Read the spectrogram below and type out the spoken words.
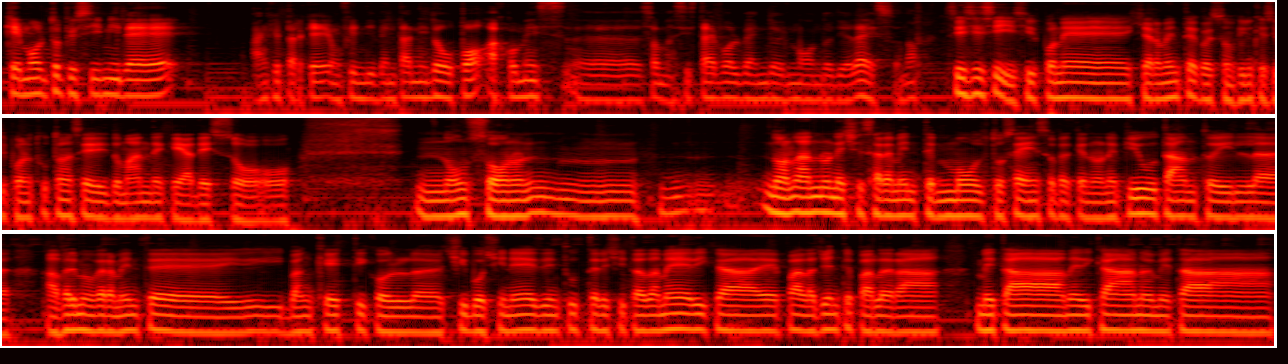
che è molto più simile anche perché è un film di vent'anni dopo, a come eh, insomma, si sta evolvendo il mondo di adesso. No? Sì, sì, sì, si pone chiaramente questo è un film che si pone tutta una serie di domande che adesso non sono non hanno necessariamente molto senso perché non è più tanto il avremo veramente i banchetti col cibo cinese in tutte le città d'America e la gente parlerà metà americano e metà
